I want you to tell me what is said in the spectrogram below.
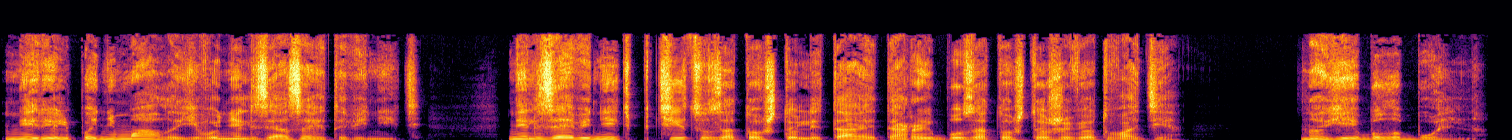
Мириль понимала, его нельзя за это винить. Нельзя винить птицу за то, что летает, а рыбу за то, что живет в воде. Но ей было больно.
